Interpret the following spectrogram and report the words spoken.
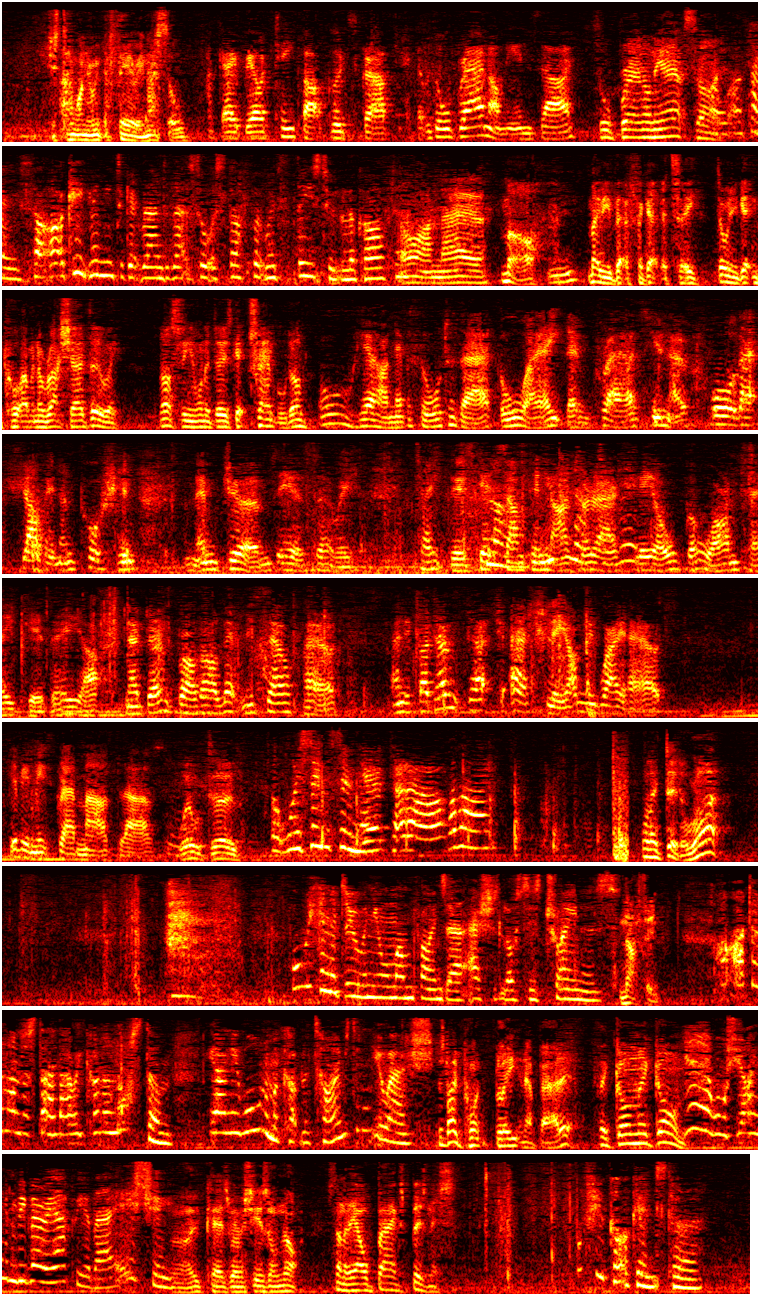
Just don't want her interfering, that's all. I gave your teapot good scrub. It was all brown on the inside. It's all brown on the outside. Oh, thanks. I, I keep meaning to get round to that sort of stuff, but with these two to look after. Oh, I know. Ma, hmm? maybe you better forget the tea. Don't want you getting caught up in a rush hour, do we? Last thing you want to do is get trampled on. Oh, yeah, I never thought of that. Oh, I hate them crowds, you know. All that shoving and pushing. And them germs. Here, Zoe. Take this. Get No, something you nice can for have it. Ashley. Oh, go on, take it. There you are. Now, don't bother. I'll let myself out. And if I don't catch Ashley on my way out, give him his grandma's love. Will do. Oh, we'll see you soon then. Yeah, ta-da. Bye-bye. Well, they did, all right? What are we going to do when your mum finds out Ash has lost his trainers? Nothing. I I don't understand how he could have lost them. He only wore them a couple of times, didn't you, Ash? There's no point bleating about it. If they're gone, they're gone. Yeah, well, she ain't going to be very happy about it, is she? Oh, who cares whether she is or not? It's none of the old bag's business. What have you got against her?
